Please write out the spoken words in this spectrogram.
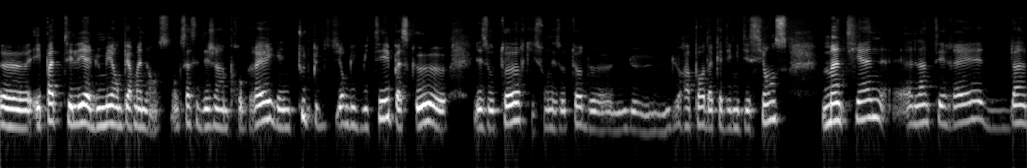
euh, et pas de télé allumée en permanence. Donc ça, c'est déjà un progrès. Il y a une toute petite ambiguïté parce que euh, les auteurs, qui sont les auteurs du rapport d'Académie des sciences, maintiennent l'intérêt d'un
